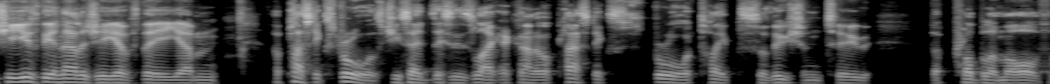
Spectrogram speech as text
She used the analogy of the um, plastic straws. She said this is like a kind of a plastic straw type solution to the problem of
